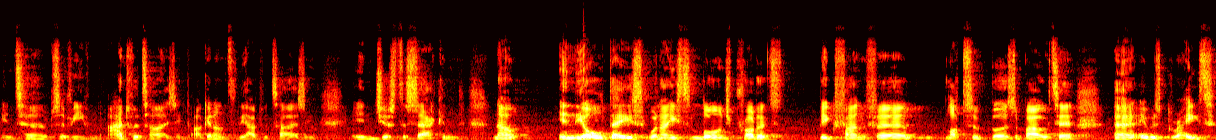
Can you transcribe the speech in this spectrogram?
in terms of even advertising. I'll get onto the advertising in just a second. Now, in the old days, when I used to launch products, big fanfare, lots of buzz about it. Uh, it was great,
